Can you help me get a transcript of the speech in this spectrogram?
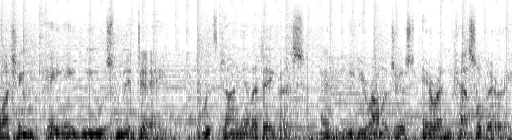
watching K8 News Midday with Diana Davis and meteorologist Aaron Castleberry.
